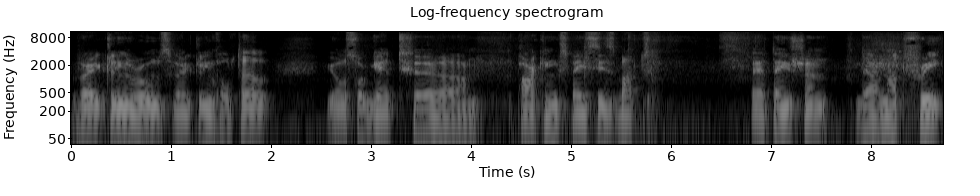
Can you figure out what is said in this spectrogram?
very clean rooms, very clean hotel. You also get uh, parking spaces, but pay attention, they are not free.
